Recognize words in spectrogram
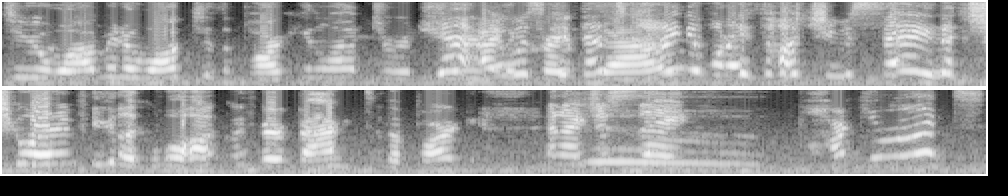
do you want me to walk to the parking lot to retrieve Yeah, I was. That's down? kind of what I thought she was saying. That she wanted me to like walk with her back to the park, and I just say parking lot,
